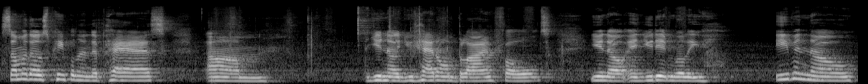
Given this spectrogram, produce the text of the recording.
Some of those people in the past, um, you know, you had on blindfolds, you know, and you didn't really, even though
